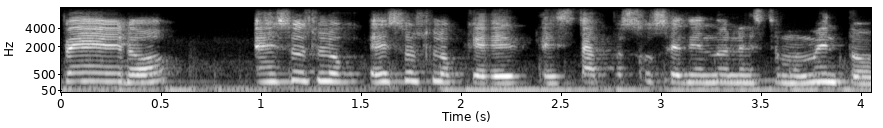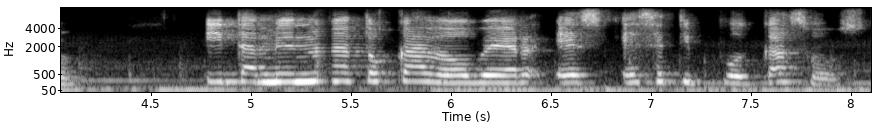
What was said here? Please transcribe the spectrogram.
pero eso es lo, eso es lo que está sucediendo en este momento. Y también me ha tocado ver es, ese tipo de casos.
